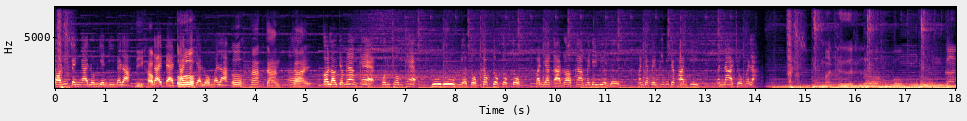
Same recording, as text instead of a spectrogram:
ตอนนี้เป็นไงลมเย็นดีไหมล่ะ ดีครับแล้วไอ้แปดชั้นเออ จะลมไหมล่ะ เออฮะอาจารย์เออ ใช่ ก็เราจะมานั่งแค่คนชมแค่ ดูดูเหงื่อตกตกตกตกตกบรรยากาศรอบข้างไม่ได้เรื่องเลย มันจะเป็นพิพิธภัณฑ์ที่มันน่าชมไหมล่ะ มาเถิดลองวงร่วมกัน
